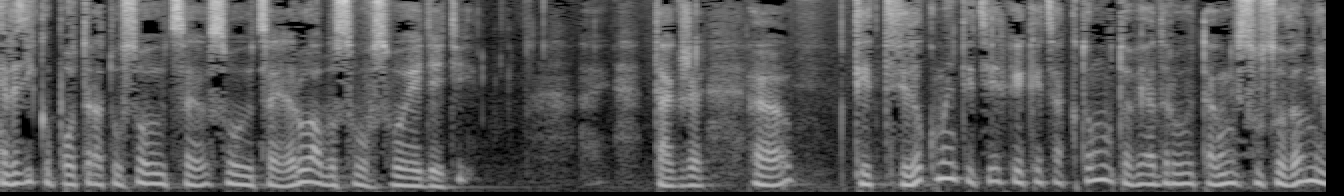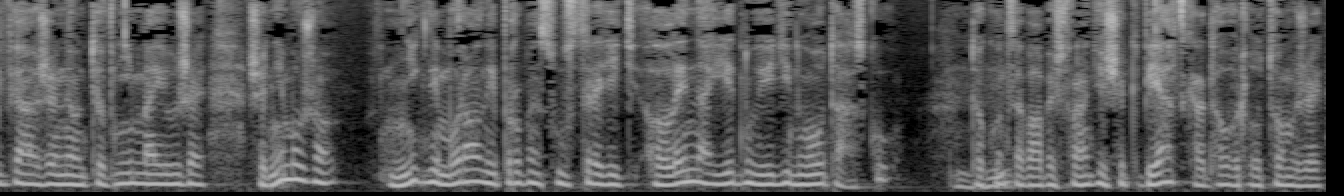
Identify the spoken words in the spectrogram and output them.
riziko potratu svoju, svoju dceru alebo svo, svoje deti. Takže e, tie, tie dokumenty církve, keď sa k tomuto vyjadrujú, tak oni sú, sú veľmi vyvážené, oni to vnímajú, že, že nemôžno nikdy morálny problém sústrediť len na jednu jedinú otázku. Mm-hmm. Dokonca pápež František viackrát hovoril o tom, že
